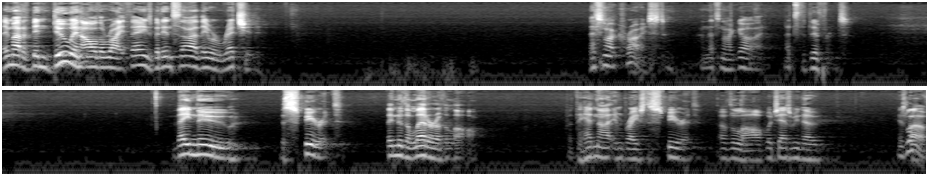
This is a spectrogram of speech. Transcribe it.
They might have been doing all the right things, but inside they were wretched. That's not Christ, and that's not God. That's the difference. They knew the Spirit, they knew the letter of the law, but they had not embraced the Spirit of the law, which, as we know, is love.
